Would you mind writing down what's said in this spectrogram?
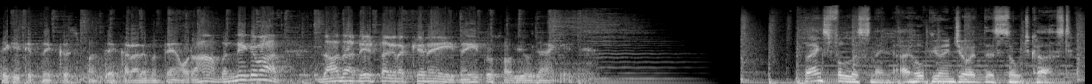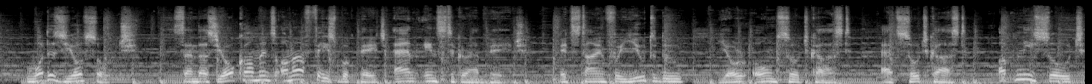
देखिए कितने क्रिस्प बनते हैं करारे बनते हैं और हाँ बनने के बाद ज़्यादा देर तक रखे नहीं नहीं तो सभी हो जाएँगे Thanks for listening. I hope you enjoyed this Sochcast. What is your Soch? Send us your comments on our Facebook page and Instagram page. It's time for you to do your own Sochcast at Sochcast. अपनी सोच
